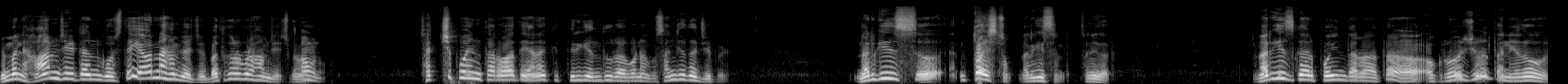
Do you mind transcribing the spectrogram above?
మిమ్మల్ని హామ్ చేయడానికి వస్తే ఎవరినా హామ్ చేయొచ్చు? బతుకున్నప్పుడు కూడా హామ్ చేయొచ్చు. అవును. చచ్చిపోయిన తర్వాత వెనక్కి తిరిగి ఎందుకు రాకుండా నాకు సంజయ్ దత్ చెప్పాడు. నర్గీస్ ఎంతో ఇష్టం నర్గీస్ అంటే సంజయ్ దత్. నర్గీస్ గారు పోయిన తర్వాత ఒకరోజు తను ఏదో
